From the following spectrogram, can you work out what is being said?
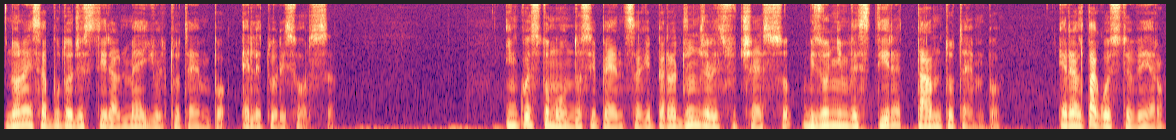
non hai saputo gestire al meglio il tuo tempo e le tue risorse. In questo mondo si pensa che per raggiungere il successo bisogna investire tanto tempo. In realtà questo è vero,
